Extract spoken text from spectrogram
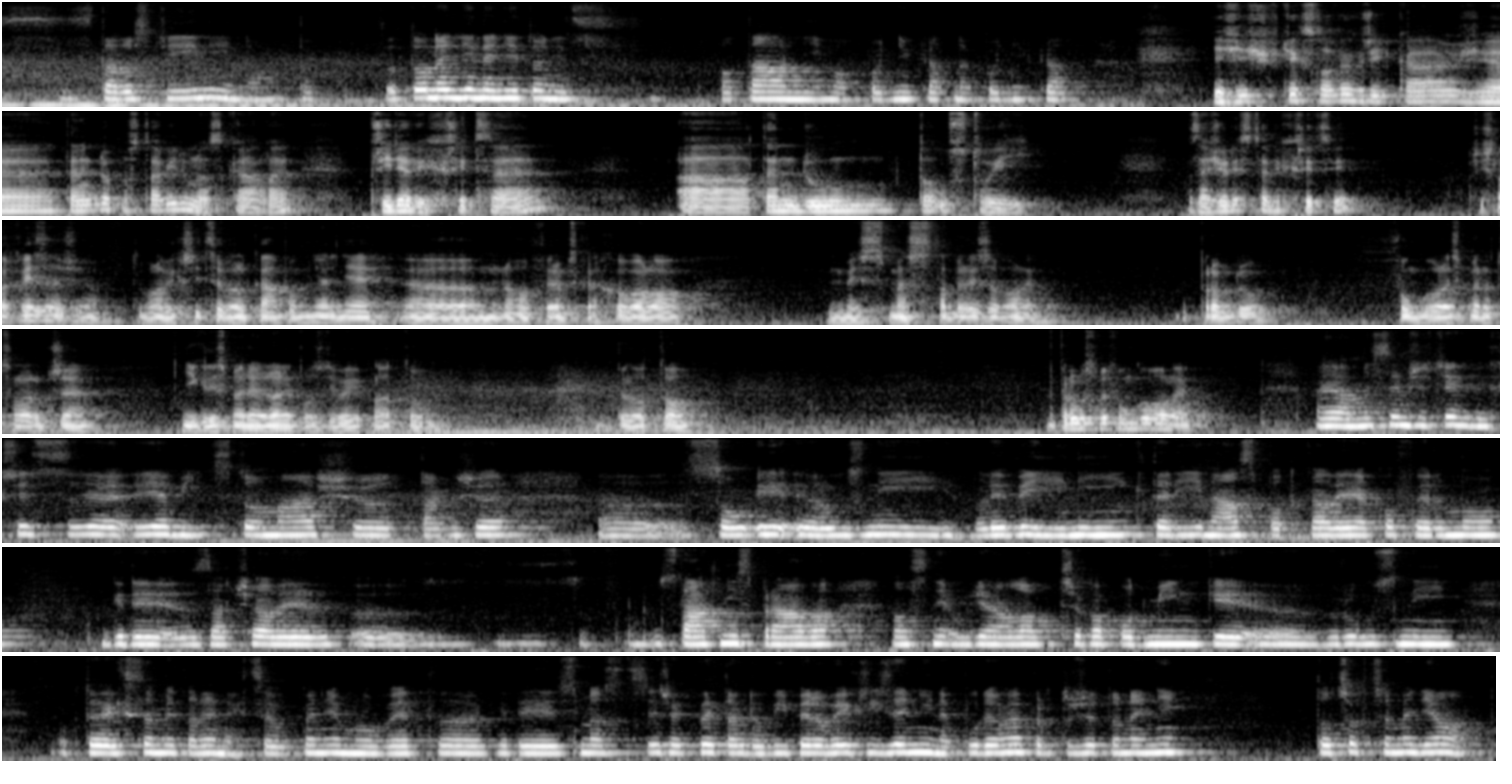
starosti jiný, no. Tak to, to není, není to nic fatálního, podnikat, nepodnikat. Ježíš v těch slovech říká, že ten, kdo postaví dům na skále, přijde vychřice a ten dům to ustojí. Zažili jste vychřici? Přišla krize, že jo. To byla vychřice velká poměrně, eh, mnoho firm zkrachovalo, my jsme stabilizovali. Opravdu fungovali jsme docela dobře, nikdy jsme nedali později platu. Bylo to opravdu jsme fungovali. A já myslím, že těch vychřic je, je víc. To máš eh, tak, že e, jsou i různý vlivy jiný, který nás potkali jako firmu, kdy začaly e, státní zpráva vlastně udělala třeba podmínky různý, o kterých se mi tady nechce úplně mluvit, kdy jsme si řekli, tak do výběrových řízení nepůjdeme, protože to není to, co chceme dělat.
